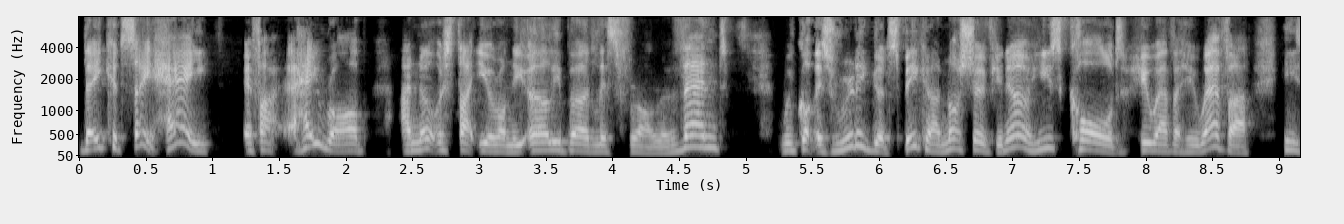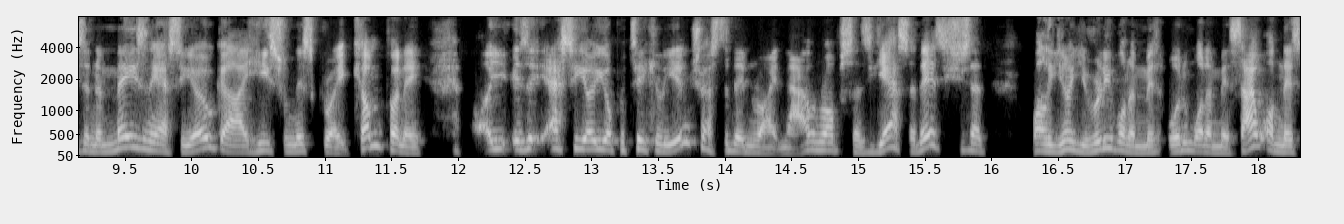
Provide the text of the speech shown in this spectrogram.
they could say, Hey, if I, hey Rob, I noticed that you're on the early bird list for our event. We've got this really good speaker. I'm not sure if you know. He's called whoever, whoever. He's an amazing SEO guy. He's from this great company. Is it SEO you're particularly interested in right now? And Rob says, yes, it is. She said, well, you know, you really want to miss, wouldn't want to miss out on this.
